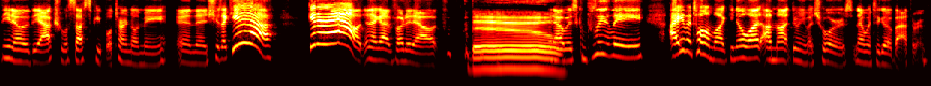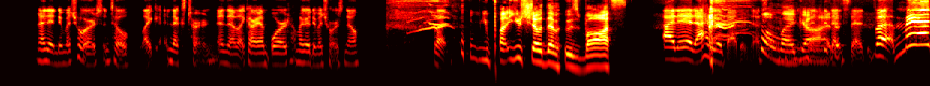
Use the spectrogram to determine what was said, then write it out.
you know, the actual sus people turned on me, and then she's like, "Yeah, get her out," and I got voted out. Boo. And I was completely. I even told him like, you know what? I'm not doing my chores, and I went to go to the bathroom. And I didn't do my chores until like next turn, and then I'm like, all right, I'm bored. I'm gonna go do my chores now. But you you showed them who's boss. I did. I had to go to the bathroom. Though, Oh my I did God. that instead. But man,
